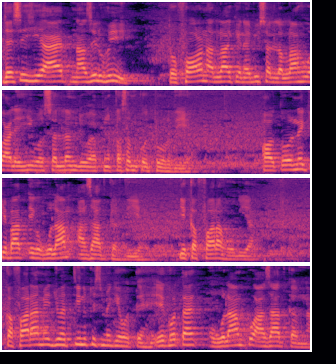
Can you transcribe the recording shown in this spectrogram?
جیسے ہی آیت نازل ہوئی، تو فوراً اللہ کے نبی صلی اللہ علیہ وسلم جو ہے اپنے قسم کو توڑ دیے۔ اور توڑنے کے بعد ایک غلام آزاد کر دیے۔ یہ کفارہ ہو گیا۔ کفارہ میں جو ہے، تین قسم کے ہوتے ہیں۔ ایک ہوتا ہے غلام کو آزاد کرنا۔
